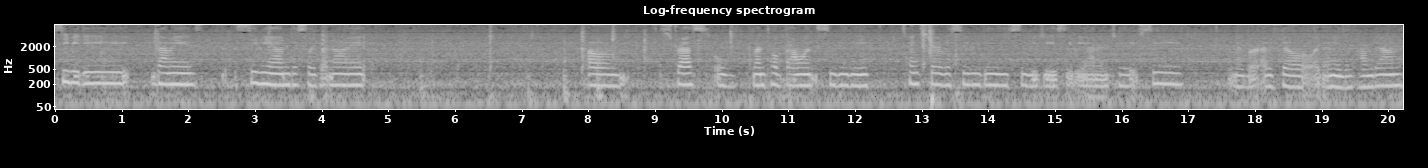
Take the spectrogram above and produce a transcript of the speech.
CBD gummies, CBN to sleep at night, um, stress, mental balance, CBD, tincture with CBD, CBG, CBN, and THC. Whenever I feel like I need to calm down.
